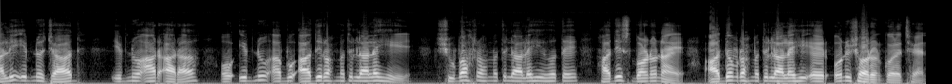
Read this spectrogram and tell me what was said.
আলী ইবনু জাদ, ইবনু আর আরা ও ইবনু আবু আদি রহমতুল্লা আলহী সুবাহ রহমতুল্লা আলহী হতে হাদিস বর্ণনায় আদম রহমতুল্লা আলহী এর অনুসরণ করেছেন।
